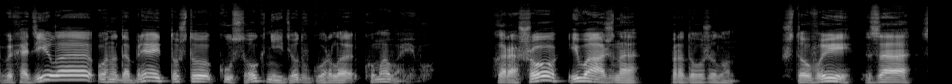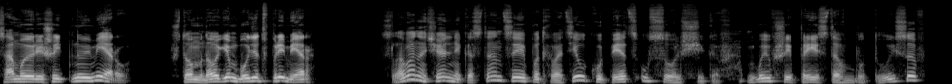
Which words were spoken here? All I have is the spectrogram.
Выходило, он одобряет то, что кусок не идет в горло Кумоваеву. «Хорошо и важно», — продолжил он, — «что вы за самую решительную меру, что многим будет в пример». Слова начальника станции подхватил купец Усольщиков, бывший пристав Бутуйсов,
